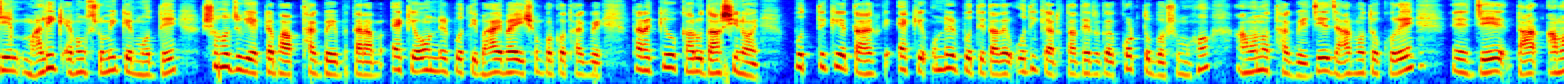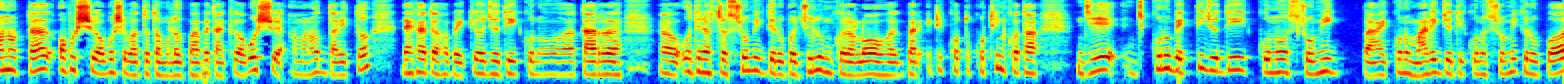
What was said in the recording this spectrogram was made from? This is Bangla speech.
যে মালিক এবং শ্রমিকের মধ্যে সহযোগী একটা ভাব থাকবে, তারা একে অন্যের প্রতি ভাই ভাই সম্পর্ক থাকবে, তারা কেউ কারও দাসী নয়। প্রত্যেকে তার, একে অন্যের প্রতি তাদের অধিকার, তাদের কর্তব্যসমূহ আমানত থাকবে। যে যার মতো করে যে তার আমানতটা অবশ্যই অবশ্যই বাধ্যতামূলকভাবে তাকে অবশ্যই আমানতদারিত্ব দেখাতে হবে। কেউ যদি কোনো, তার অধীনস্থ শ্রমিকদের উপর জুলুম করা ল একবার এটি কত কঠিন কথা যে কোনো ব্যক্তি যদি কোনো শ্রমিক বা কোনো মালিক যদি কোনো শ্রমিকের উপর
